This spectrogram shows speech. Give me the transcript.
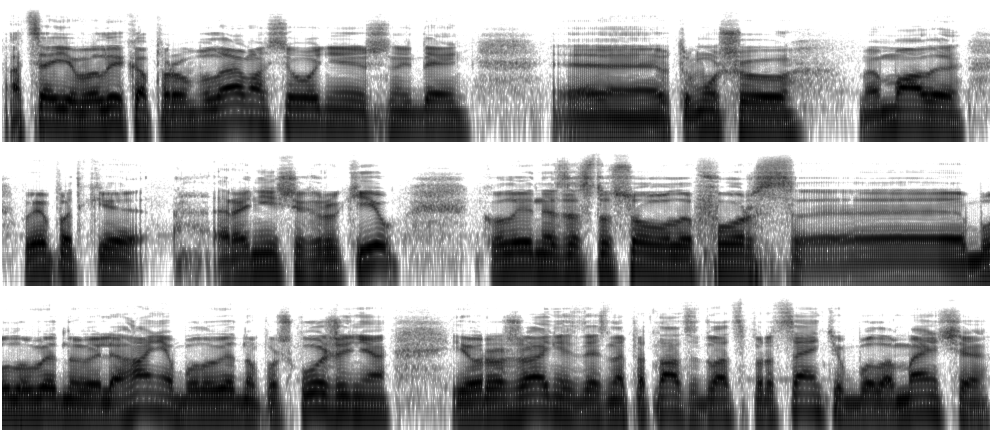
А це є велика проблема сьогоднішній день, е, тому що ми мали випадки раніших років, коли не застосовували форс, е, було видно вилягання, було видно пошкодження, і урожайність десь на 15-20% була менша.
